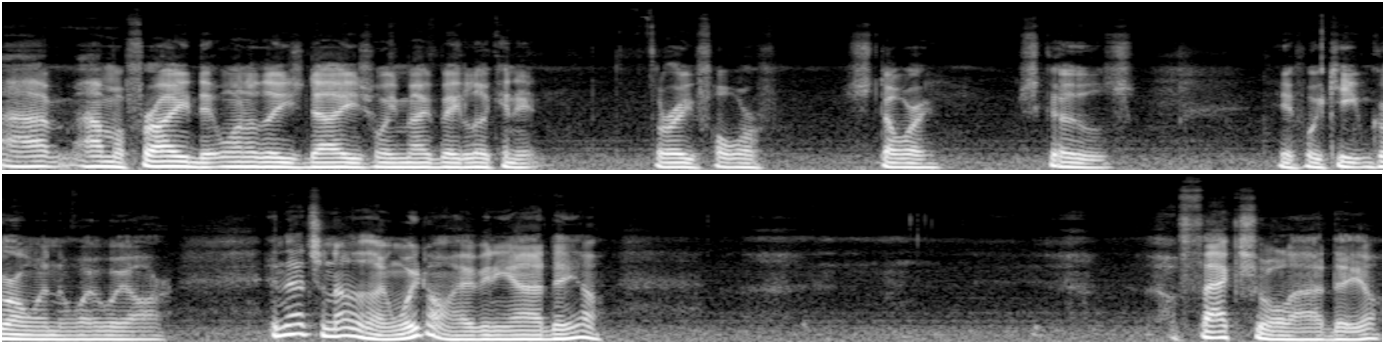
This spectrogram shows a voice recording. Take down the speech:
I'm, I'm afraid that one of these days we may be looking at three, four story schools if we keep growing the way we are. And that's another thing. We don't have any idea, a factual idea.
